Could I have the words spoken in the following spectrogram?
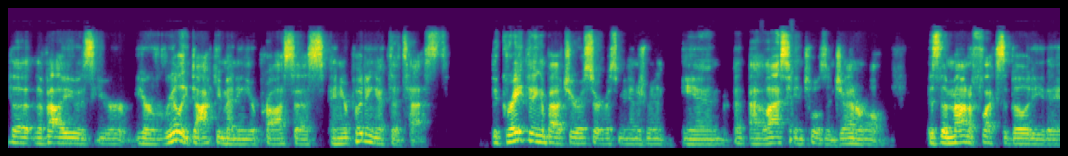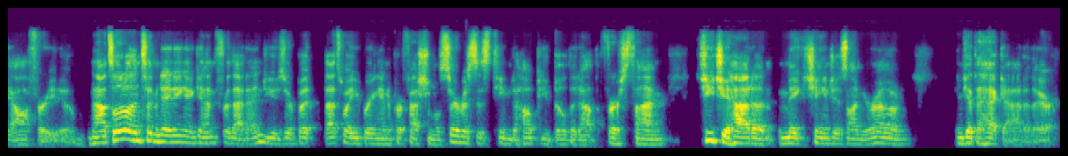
the, the value is you're you're really documenting your process and you're putting it to test. The great thing about Jira Service Management and Atlassian tools in general is the amount of flexibility they offer you. Now, it's a little intimidating again for that end user, but that's why you bring in a professional services team to help you build it out the first time, teach you how to make changes on your own, and get the heck out of there.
